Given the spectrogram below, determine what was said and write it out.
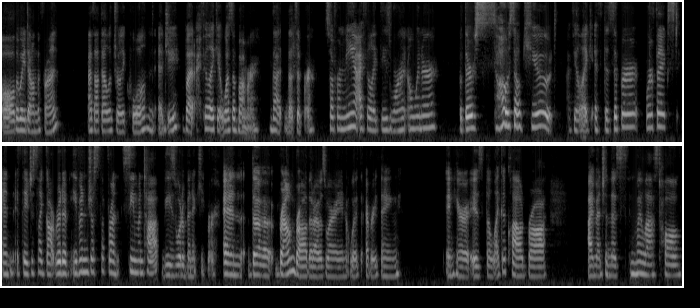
all the way down the front. I thought that looked really cool and edgy, but I feel like it was a bummer that that zipper. So for me, I feel like these weren't a winner, but they're so so cute. I feel like if the zipper were fixed and if they just like got rid of even just the front seam and top, these would have been a keeper. And the brown bra that I was wearing with everything in here is the Like a Cloud bra. I mentioned this in my last haul.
